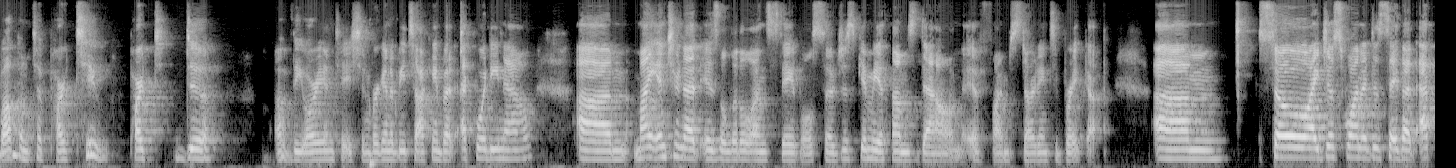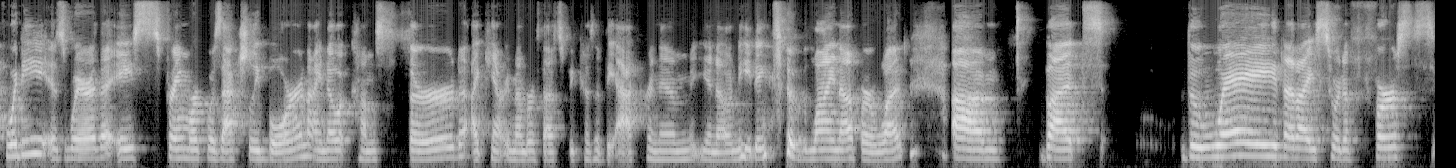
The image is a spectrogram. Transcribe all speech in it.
welcome to part two, part deux of the orientation. We're gonna be talking about equity now. Um, my internet is a little unstable, so just give me a thumbs down if I'm starting to break up. Um, so I just wanted to say that equity is where the ACE framework was actually born. I know it comes third. I can't remember if that's because of the acronym, you know, needing to line up or what. Um, but the way that I sort of first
